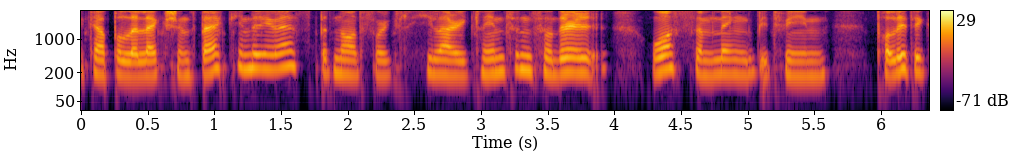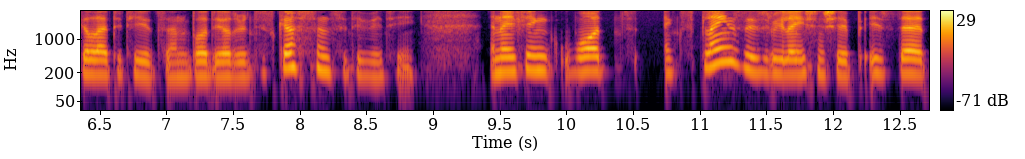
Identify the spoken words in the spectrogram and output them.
a couple elections back in the US, but not for Hillary Clinton. So there was some link between political attitudes and body odor disgust sensitivity. And I think what explains this relationship is that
